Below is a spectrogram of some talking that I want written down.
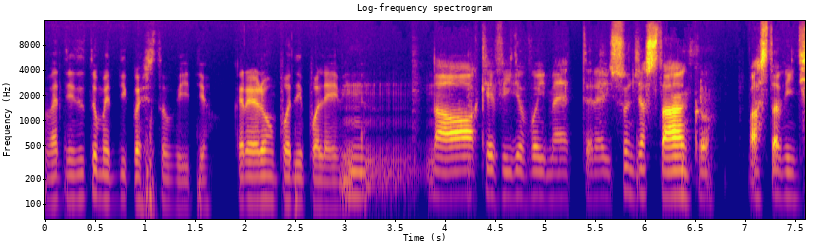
Metti tutto metti questo video. Creerò un po' di polemica. Mm, no, che video vuoi mettere? Io sono già stanco. Basta video.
